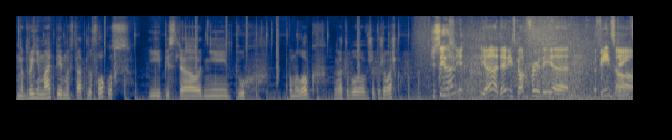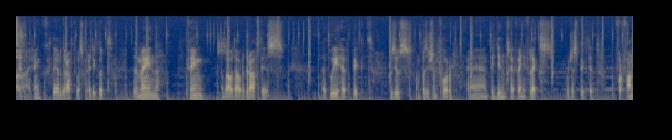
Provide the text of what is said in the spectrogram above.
На другій мапі ми втратили фокус, і після одні-двох помилок грати було вже дуже важко. Did you see that? Yeah, yeah, dude, he's gone through the uh, the Fiend's oh. Gate. I think their draft was pretty good. The main thing about our draft is that we have picked Zeus on position 4 and it didn't have any flex. We just picked it for fun.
